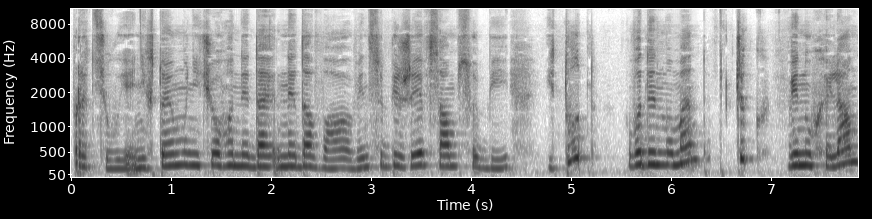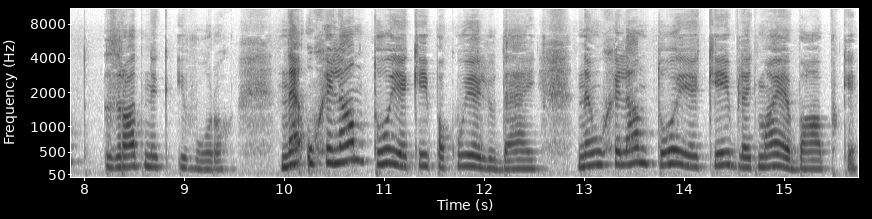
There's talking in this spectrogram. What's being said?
працює, ніхто йому нічого не, да- не давав, він собі жив сам собі. І тут в один момент чик, він ухилянт, зрадник і ворог. Не ухилян той, який пакує людей, не ухилян той, який, блядь, має бабки,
